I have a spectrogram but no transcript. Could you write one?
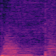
Bye.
